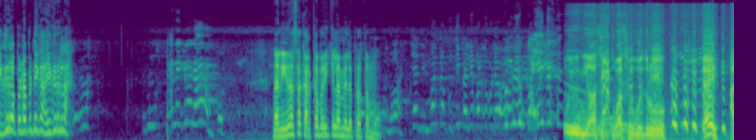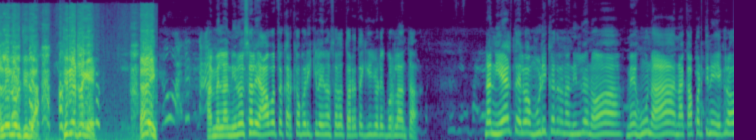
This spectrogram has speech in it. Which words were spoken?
ಎಗರ ಪಟಾಪಟಿಗ ಎಗರಲ್ಲ ನಾನು ಇನ್ನೊಂದ್ಸ ಕರ್ಕ ಬರಿಕಿಲ್ಲ ಮೇಲೆ ಪ್ರಥಮ. ಇವನ್ ಯಾಸಕ್ ದ್ವಾಸೆ ಹೋದ್ರು ಏಯ್ ಅಲ್ಲೇ ನೋಡ್ತಿದ್ಯಾ? ತಿರ್ಗಟ್ಲಾಗೆ ಏಯ್. ಆಮೇಲೆ ನಾನು ಇನ್ನೊಂದ್ಸಲ ಯಾವತ್ತೂ ಕರ್ಕ ಬರೀಕಿಲ್ಲ ಇನ್ನೊಂದ್ಸಲ ತೊರೆತ ಗೀಜೋಡಿಗೆ ಬರಲ್ಲ ಅಂತ. ನಾನು ಹೇಳ್ತಾ ಇಲ್ವಾ ಮುಡಿಕಂದ್ರೆ ನಾನು ಇಲ್ವೇನೋ? ಮೇ ಹೂನಾ? ನಾ ಕಾಪಾಡ್ತೀನಿ ಎಗ್ರೋ.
